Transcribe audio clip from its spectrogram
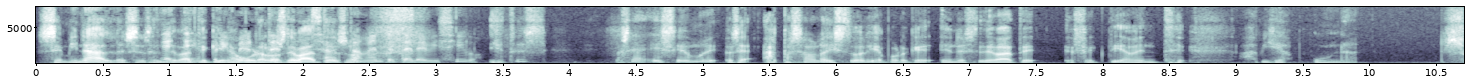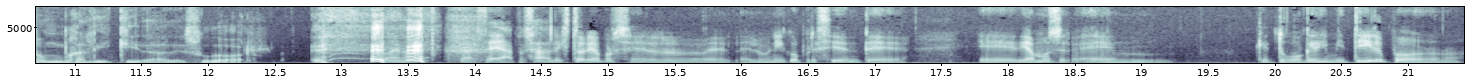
seminal, ese es el Eh, debate que inaugura los debates, ¿no? Exactamente, televisivo. Y entonces, o sea, ese hombre, o sea, ha pasado la historia porque en ese debate efectivamente había una sombra líquida de sudor. Bueno, se ha pasado la historia por ser el, el único presidente, eh, digamos, em, que tuvo que dimitir por...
